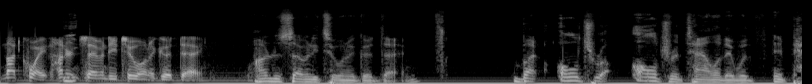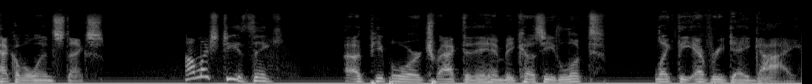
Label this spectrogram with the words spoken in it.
Not quite. 172 on a good day. 172 on a good day but ultra, ultra talented with impeccable instincts. How much do you think uh, people were attracted to him because he looked like the everyday guy?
